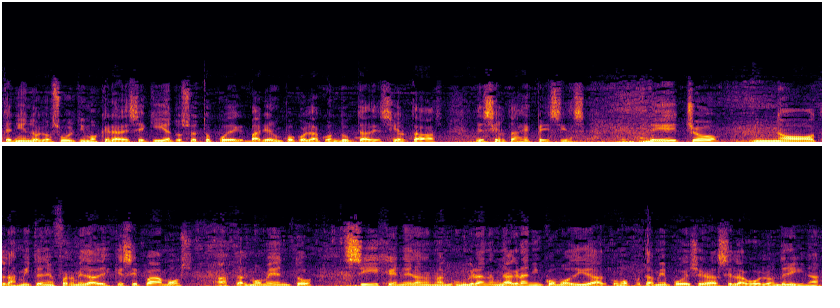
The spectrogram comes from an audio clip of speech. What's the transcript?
teniendo los últimos, que era de sequía, entonces esto puede variar un poco la conducta de ciertas, de ciertas especies. De hecho, no transmiten enfermedades que sepamos hasta el momento, sí generan una, gran, incomodidad, como también puede llegar a ser la golondrina.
